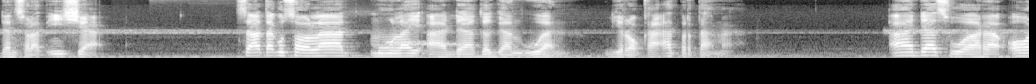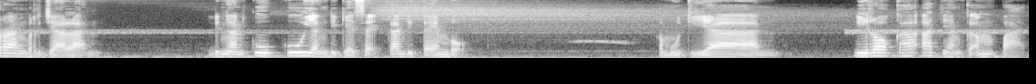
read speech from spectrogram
dan sholat Isya. Saat aku sholat, mulai ada kegangguan di rokaat pertama. Ada suara orang berjalan dengan kuku yang digesekkan di tembok. Kemudian, di rokaat yang keempat,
